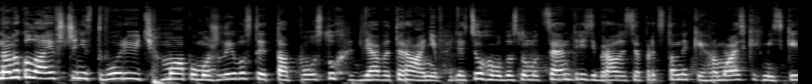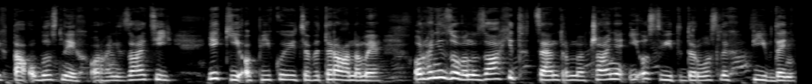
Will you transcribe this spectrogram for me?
На Миколаївщині створюють мапу можливостей та послуг для ветеранів. Для цього в обласному центрі зібралися представники громадських, міських та обласних організацій, які опікуються ветеранами. Організовано захід центром навчання і освіти дорослих Південь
